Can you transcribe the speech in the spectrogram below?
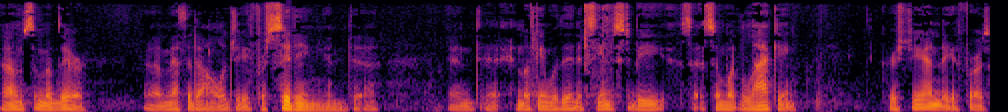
um, some of their uh, methodology for sitting and uh, and, uh, and looking within. It seems to be somewhat lacking Christianity, as far as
